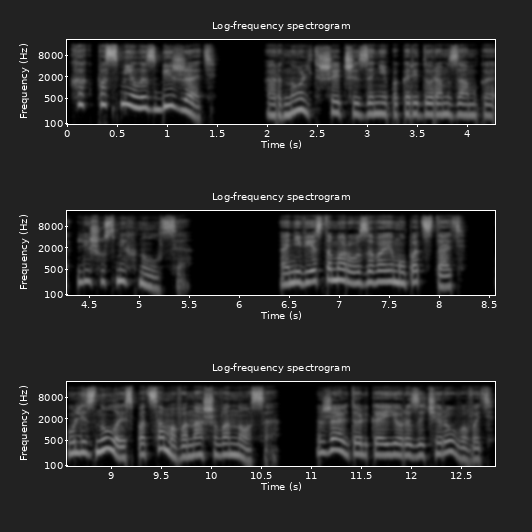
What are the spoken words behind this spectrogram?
«Как посмела сбежать?» Арнольд, шедший за ней по коридорам замка, лишь усмехнулся. А невеста Морозова ему подстать. Улизнула из-под самого нашего носа. Жаль только ее разочаровывать,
